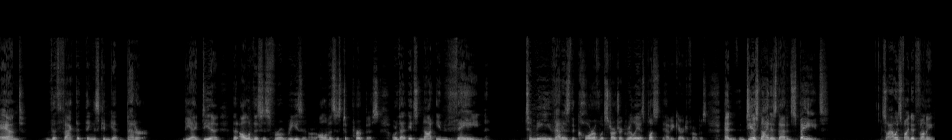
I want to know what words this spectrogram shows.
and the fact that things can get better. The idea that all of this is for a reason, or all of this is to purpose, or that it's not in vain. To me, that is the core of what Star Trek really is, plus heavy character focus. And DS9 is that in spades. So I always find it funny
